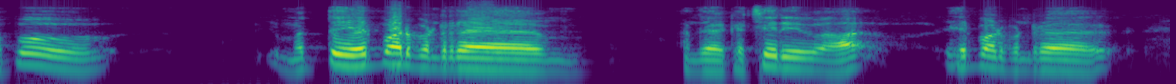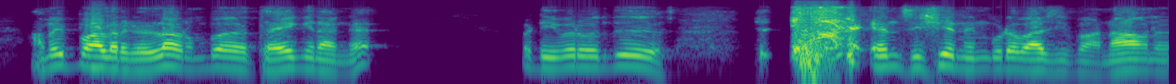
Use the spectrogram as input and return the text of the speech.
அப்போது மற்ற ஏற்பாடு பண்ணுற அந்த கச்சேரி ஏற்பாடு பண்ணுற அமைப்பாளர்கள்லாம் ரொம்ப தயங்கினாங்க. பட் இவர் வந்து என் சிஷ்யன் என் கூட வாசிப்பான். நான் அவனை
